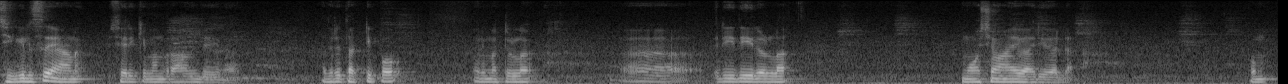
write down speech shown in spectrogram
ചികിത്സയാണ് ശരിക്കും മന്ത്രാലയം ചെയ്യുന്നത്. അതൊരു തട്ടിപ്പോ ഒരു മറ്റുള്ള രീതിയിലുള്ള മോശമായ കാര്യമല്ല. അപ്പം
